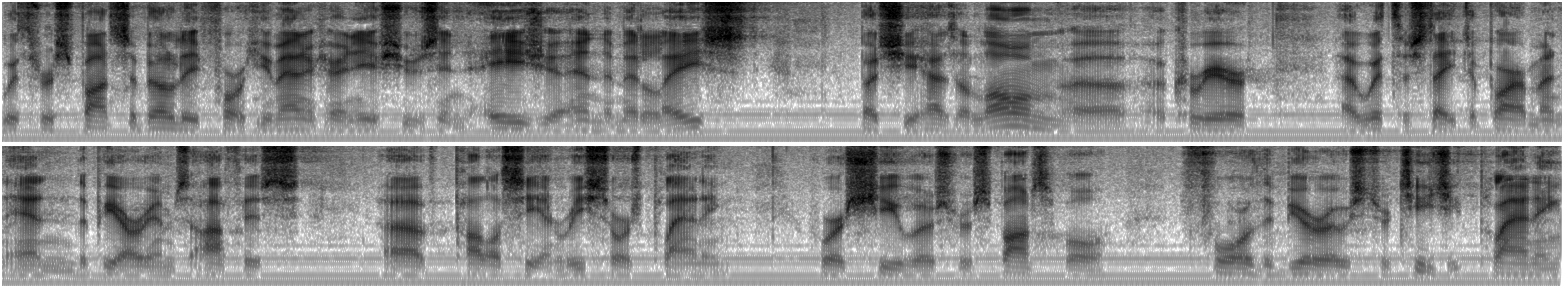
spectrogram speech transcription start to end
with responsibility for humanitarian issues in Asia and the Middle East, but she has a long uh, career uh, with the State Department and the PRM's Office of Policy and Resource Planning, where she was responsible for the Bureau's strategic planning,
